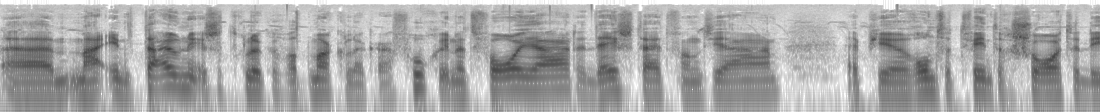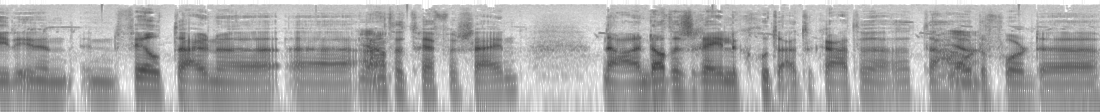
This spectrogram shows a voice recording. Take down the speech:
Uh, maar in tuinen is het gelukkig wat makkelijker. Vroeg in het voorjaar, deze tijd van het jaar... heb je rond de 20 soorten die in, in veel tuinen ja. aan te treffen zijn. Nou, en dat is redelijk goed uit elkaar te, te houden ja. voor, de,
